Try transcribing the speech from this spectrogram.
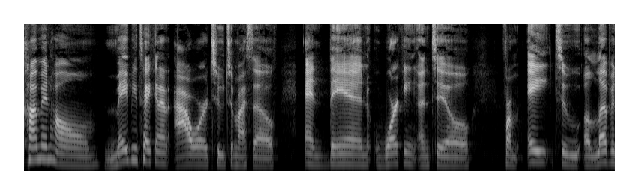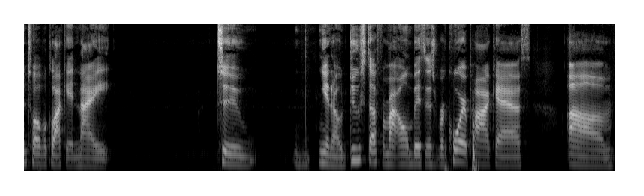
coming home, maybe taking an hour or two to myself, and then working until from 8 to 11 12 o'clock at night to you know do stuff for my own business record podcasts um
